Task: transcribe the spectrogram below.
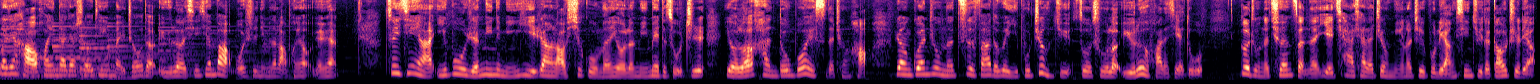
大家好，欢迎大家收听每周的娱乐新鲜报，我是你们的老朋友圆圆。最近啊，一部《人民的名义》让老戏骨们有了迷妹的组织，有了汉东 boys 的称号，让观众呢自发的为一部正剧做出了娱乐化的解读。各种的圈粉呢，也恰恰的证明了这部良心剧的高质量。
